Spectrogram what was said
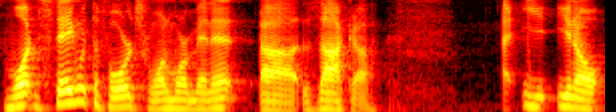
what staying with the forwards for one more minute, uh, Zacha. You, you know,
